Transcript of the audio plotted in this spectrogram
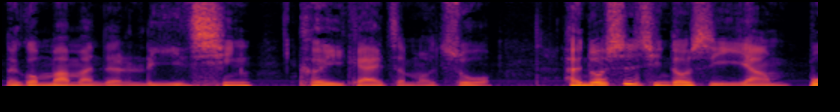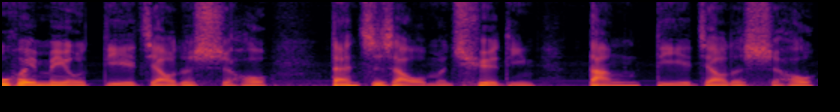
能够慢慢的厘清可以该怎么做。很多事情都是一样，不会没有叠交的时候，但至少我们确定，当叠交的时候，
